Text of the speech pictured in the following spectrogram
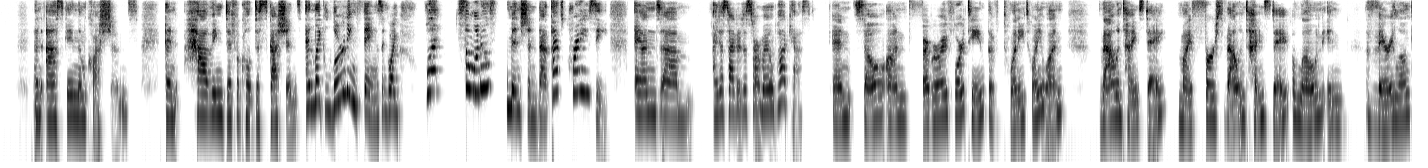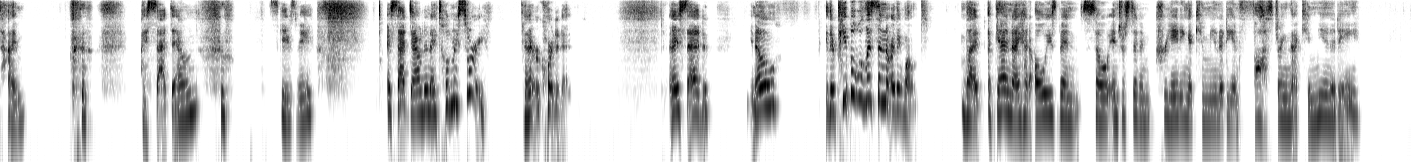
and asking them questions and having difficult discussions and like learning things and going, what? Someone else mentioned that. That's crazy. And um, I decided to start my own podcast. And so on February 14th of 2021, Valentine's Day, my first Valentine's Day alone in a very long time, I sat down, excuse me, I sat down and I told my story and I recorded it. And I said, you know, either people will listen or they won't. But again, I had always been so interested in creating a community and fostering that community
